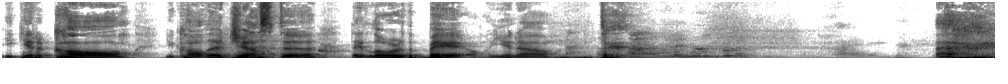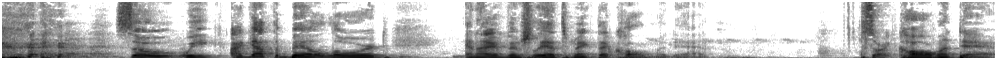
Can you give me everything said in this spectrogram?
you get a call, you call the adjuster, they lower the bail, you know. so we, I got the bail lowered, and I eventually had to make that call to my dad. So I called my dad.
